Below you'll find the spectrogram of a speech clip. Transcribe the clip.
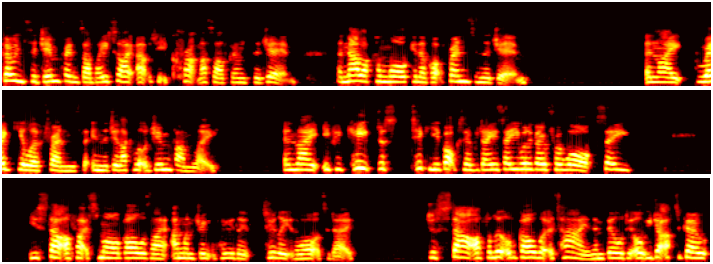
going to the gym, for example, I used to like absolutely crap myself going to the gym, and now I can walk in. I've got friends in the gym and like regular friends in the gym, like a little gym family. And like if you keep just ticking your box every day, say you want to go for a walk, say you start off like small goals, like I'm going to drink two, two liters of water today. Just start off a little goal at a time and build it up. You don't have to go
